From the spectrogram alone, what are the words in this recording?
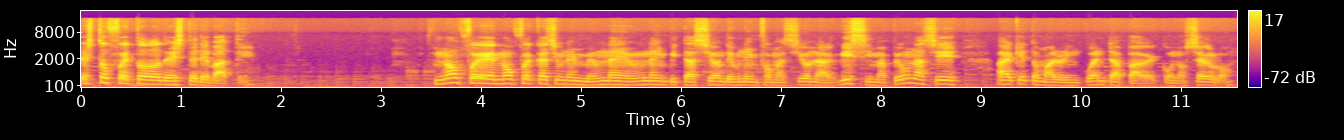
esto fue todo de este debate. No fue, no fue casi una, una, invitación de una información larguísima, pero aún así hay que tomarlo en cuenta para reconocerlo.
